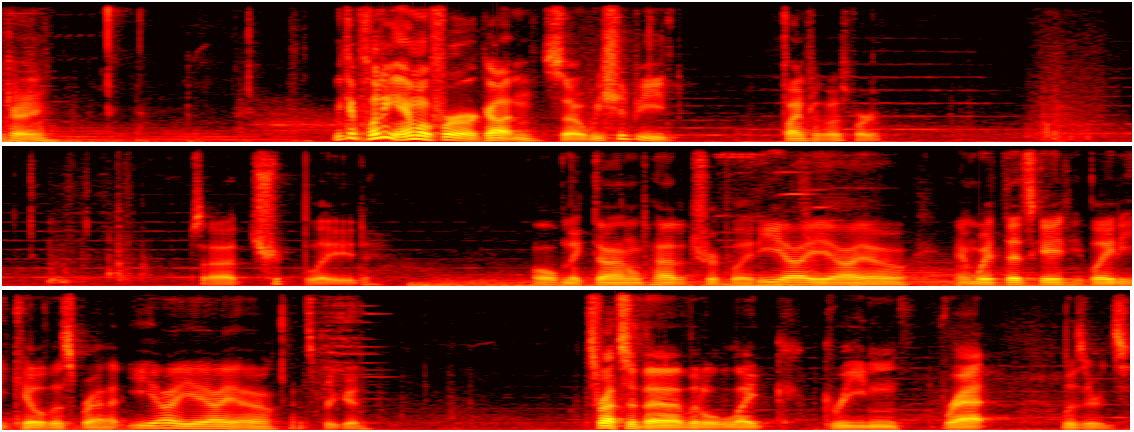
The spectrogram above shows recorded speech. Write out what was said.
Okay. We get plenty of ammo for our gun, so we should be fine for the most part. It's a trip blade. Old MacDonald had a trip blade, E-I-E-I-O. And with that skate blade, he killed a sprat, E-I-E-I-O. That's pretty good. Sprats are the little, like, green rat lizards.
